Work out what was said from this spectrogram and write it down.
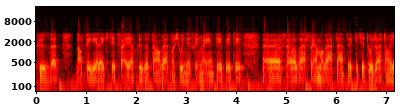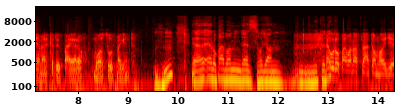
küzdött, napvégére egy kicsit feljebb küzdött, magát, most úgy néz ki, hogy megint építi fel az árfolyam magát, tehát egy kicsit úgy látom, hogy emelkedő pályára mozdult megint. Uh-huh. Európában mindez hogyan működik? Európában azt látom, hogy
